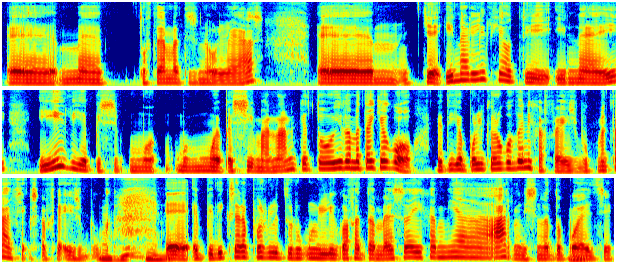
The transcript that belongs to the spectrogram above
ε, με το θέμα της νεολαίας ε, και είναι αλήθεια ότι οι νέοι οι ίδιοι επιση- μου, μου, μου επεσήμαναν και το είδα μετά κι εγώ. Γιατί για πολύ καιρό εγώ δεν είχα facebook μετά έφτιαξα facebook. Ε, επειδή ξέρα πως λειτουργούν λίγο αυτά τα μέσα είχα μια άρνηση να το πω έτσι.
